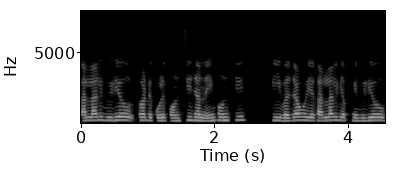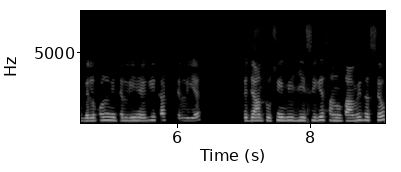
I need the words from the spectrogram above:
ਕੱਲ ਵਾਲੀ ਵੀਡੀਓ ਤੁਹਾਡੇ ਕੋਲੇ ਪਹੁੰਚੀ ਜਾਂ ਨਹੀਂ ਪਹੁੰਚੀ, ਕੀ ਵਜ੍ਹਾ ਹੋਈ ਹੈ? ਕੱਲ ਵਾਲੀ ਆਪਣੀ ਵੀਡੀਓ ਬਿਲਕੁਲ ਨਹੀਂ ਚੱਲੀ ਹੈਗੀ, ਘੱਟ ਚੱਲੀ ਹੈ। ਤੇ ਜਾਂ ਤੁਸੀਂ ਵੀ ਜੀ ਸੀਗੇ, ਸਾਨੂੰ ਤਾਂ ਵੀ ਦੱਸਿਓ।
